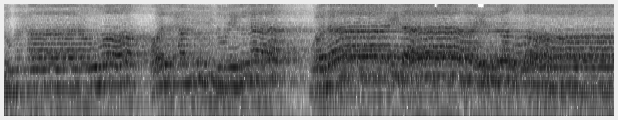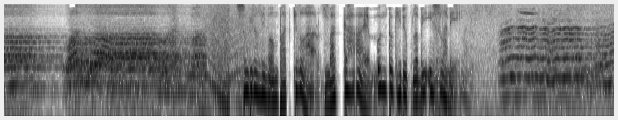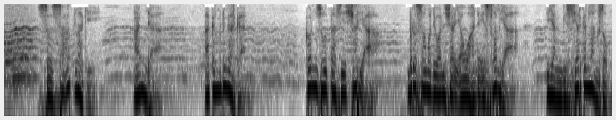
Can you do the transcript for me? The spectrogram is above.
Subhanallah walhamdulillah wa la ilaha illallah wallahu akbar. 954 kilohertz Makkah AM untuk hidup lebih islami. Sesaat lagi Anda akan mendengarkan konsultasi syariah bersama Dewan Syariah Wahda Islamia yang disiarkan langsung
